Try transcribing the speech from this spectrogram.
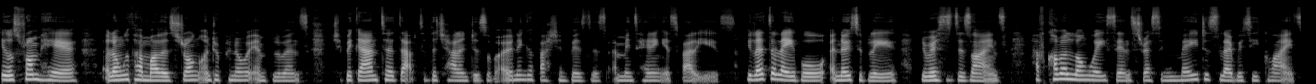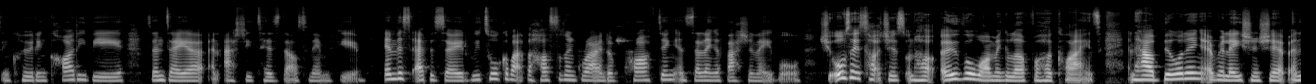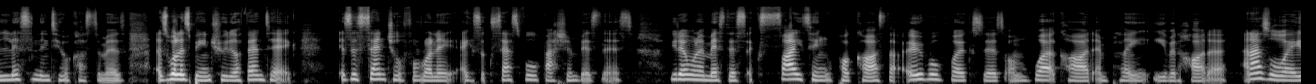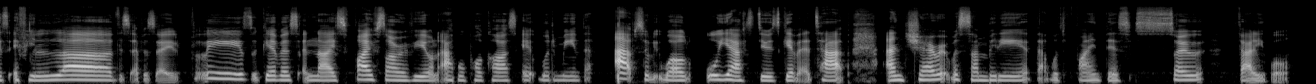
It was from here, along with her mother's strong entrepreneurial influence, she began to adapt to the challenges of owning a fashion business and maintaining its values. Muehleder the label, and notably, Larissa's designs, have come a long way since dressing major celebrity clients including Cardi B, Zendaya, and Ashley Tisdale, to name a few. In this episode, we talk about the hustle and grind of crafting and selling a fashion label. She also touches on her overwhelming love for her clients and how building a relationship and listening to your customers, as well as being truly authentic, is essential for running a successful fashion business. You don't want to miss this exciting podcast that overall focuses on work hard and playing even harder. And as always, if you love this episode, please give us a nice five star review on Apple Podcasts. It would mean the absolute world. All you have to do is give it a tap and share it with somebody that would find this so valuable.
